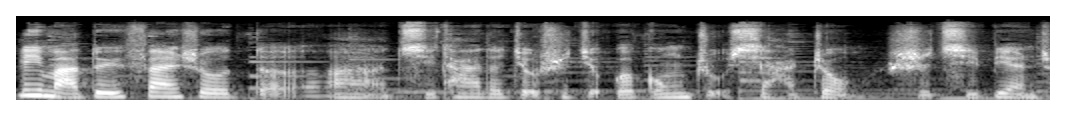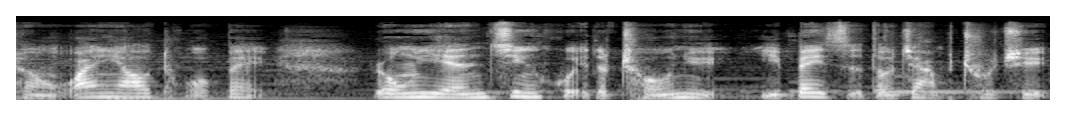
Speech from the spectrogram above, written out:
立马对贩售的啊其他的九十九个公主下咒，使其变成弯腰驼背、容颜尽毁的丑女，一辈子都嫁不出去。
